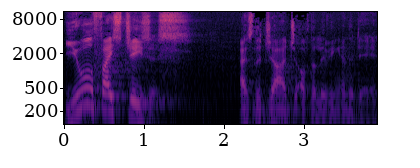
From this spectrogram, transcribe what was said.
You will face Jesus as the judge of the living and the dead.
